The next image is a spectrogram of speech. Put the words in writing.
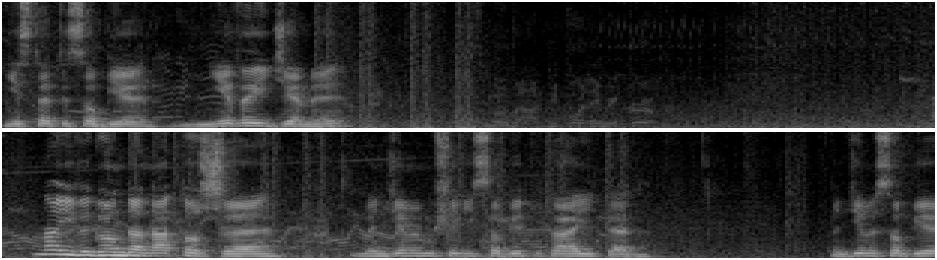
niestety sobie nie wejdziemy. No i wygląda na to, że będziemy musieli sobie tutaj ten. Będziemy sobie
